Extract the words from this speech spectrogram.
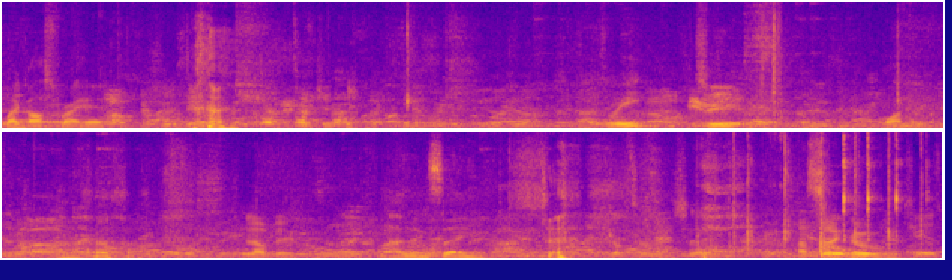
Like us right here. Three, two, one. Love it. That's insane. That's so cool. Cheers.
